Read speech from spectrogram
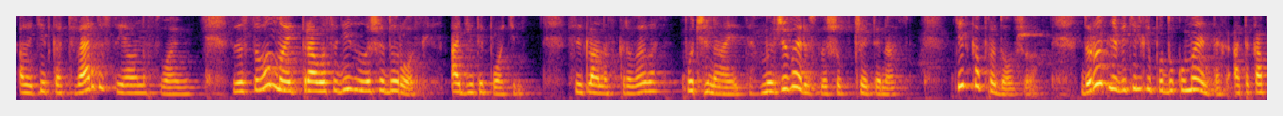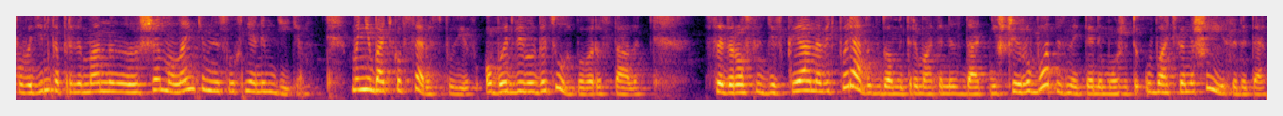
але тітка твердо стояла на своєму. За столом мають право сидіти лише дорослі, а діти потім. Світлана скривилась. Починається. Ми вже виросли, щоб вчити нас. Тітка продовжила. Дорослі ви тільки по документах, а така поведінка притаманна не лише маленьким неслухняним дітям. Мені батько все розповів, обидві ледацюги повиростали. Все дорослі дівки, а навіть порядок в домі тримати не здатні, ще й роботи знайти не можете, у батька на шиї сидите.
